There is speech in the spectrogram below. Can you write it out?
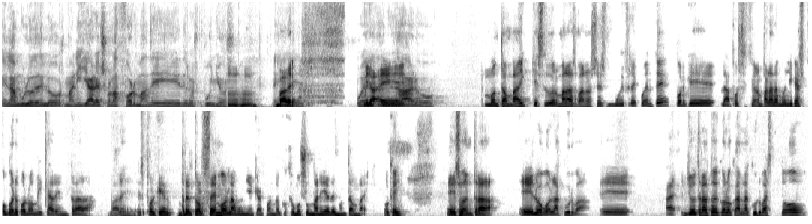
el ángulo de los manillares o la forma de, de los puños eh, Vale. Puede Mira, eh, ayudar o... mountain bike, que se duerman las manos es muy frecuente porque la posición para la muñeca es poco ergonómica de entrada, ¿vale? Es porque retorcemos la muñeca cuando cogemos un manillar de mountain bike, ¿ok? Eso de entrada. Eh, luego, la curva. eh, yo trato de colocar la curva, todo,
